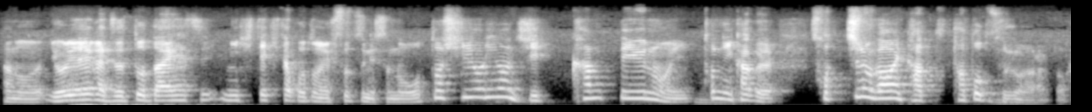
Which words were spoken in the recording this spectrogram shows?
あの寄り合いがずっと大切にしてきたことの一つにそのお年寄りの実感っていうのをとにかくそっちの側に立立とうとするのだなと。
